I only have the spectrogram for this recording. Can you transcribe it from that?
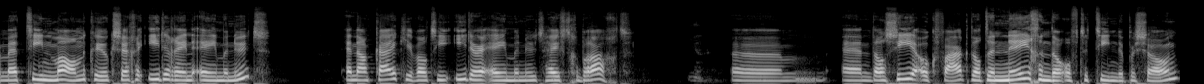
Met tien man kun je ook zeggen iedereen één minuut. En dan kijk je wat die ieder één minuut heeft gebracht. Um, en dan zie je ook vaak dat de negende of de tiende persoon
